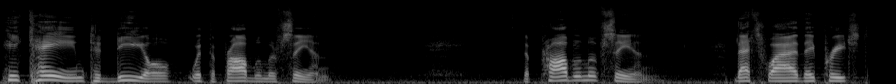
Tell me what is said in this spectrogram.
He came to deal with the problem of sin. The problem of sin. That's why they preached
